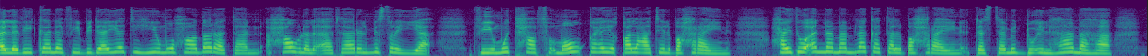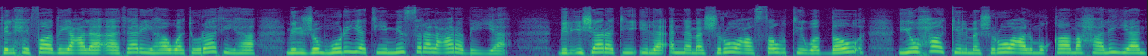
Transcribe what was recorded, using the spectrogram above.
الذي كان في بدايته محاضرة حول الآثار المصرية في متحف موقع قلعة البحرين حيث أن مملكة البحرين تستمد إلهامها في الحفاظ على آثارها وتراثها من جمهورية مصر العربية. بالإشارة إلى أن مشروع الصوت والضوء يحاكي المشروع المقام حاليا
